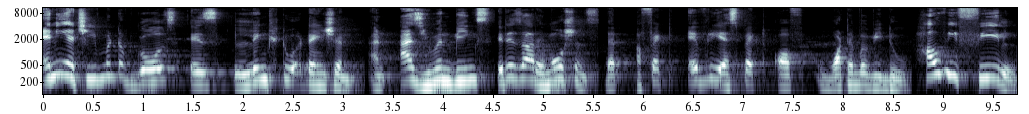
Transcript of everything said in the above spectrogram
Any achievement of goals is linked to attention, and as human beings, it is our emotions that affect every aspect of whatever we do. How we feel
